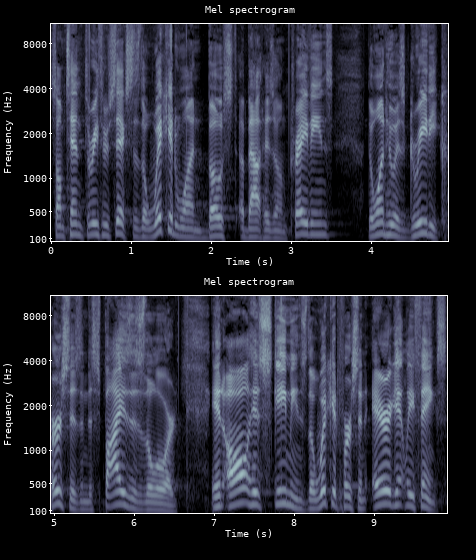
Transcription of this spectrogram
Psalm 10, 3 through 6 says, The wicked one boasts about his own cravings. The one who is greedy curses and despises the Lord. In all his schemings, the wicked person arrogantly thinks,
